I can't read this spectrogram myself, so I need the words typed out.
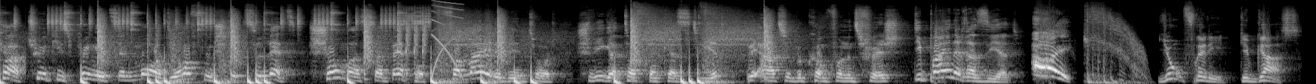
Cup, Tricky Springles and more. Die Hoffnung steht zuletzt. Showmaster Beppo, vermeide den Tod. Schwiegertochter kastriert, Beate bekommt von uns frisch die Beine rasiert. Jo, Freddy, gib Gas.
